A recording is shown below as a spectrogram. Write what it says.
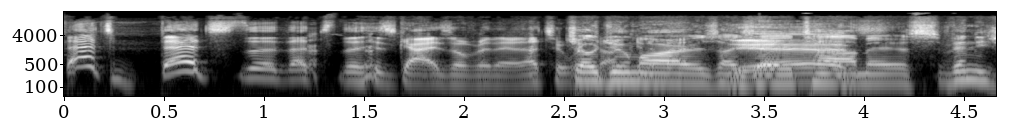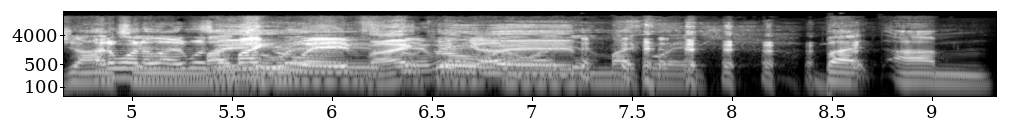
That's that's the that's the his guys over there. That's who Joe we're about. Dumars, Isiah Yes. Thomas, Vinny I Johnson. I don't wanna microwave. There we go. I don't wanna Microwave. microwave. but um,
